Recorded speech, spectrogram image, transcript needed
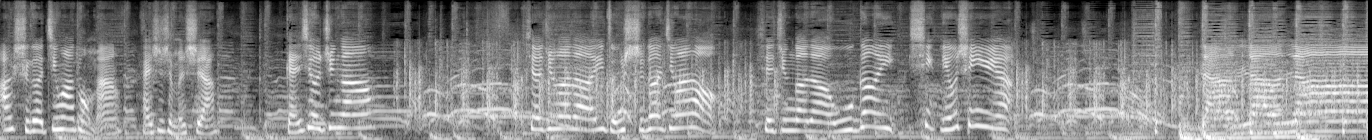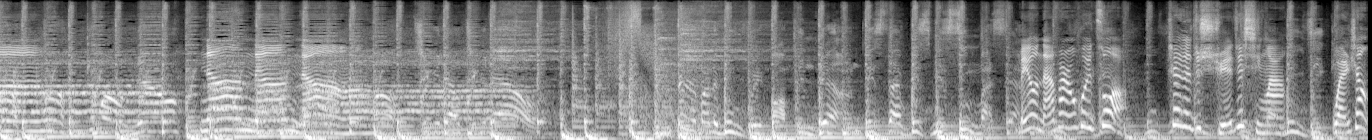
二十个金话筒吗？还是什么事啊？感谢我军哥，谢谢军哥的一组十个金话筒，谢谢军哥的五个星流星雨。啦啦啦。没有南方人会做，这个就学就行了。晚上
